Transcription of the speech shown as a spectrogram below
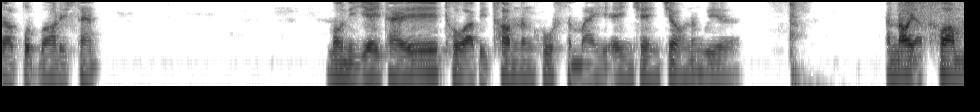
ដល់ពុទ្ធបរិស័ទ មកនិយាយថាធម៌អភិធម្មនឹងហួសសម័យអីចេះចុះហ្នឹងវាអណយអធម្ម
